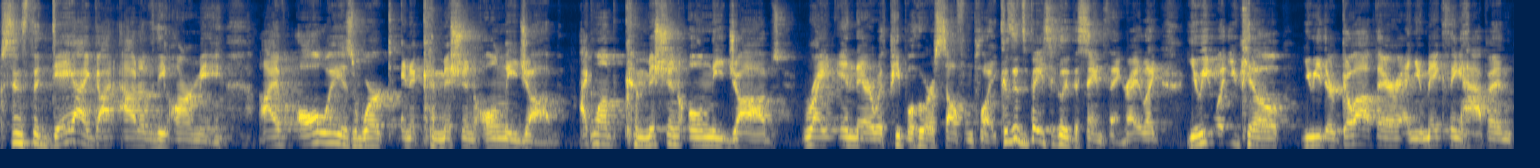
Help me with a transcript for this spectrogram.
Since the day I got out of the army, I've always worked in a commission only job. I lump commission only jobs right in there with people who are self employed because it's basically the same thing, right? Like you eat what you kill, you either go out there and you make things happen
